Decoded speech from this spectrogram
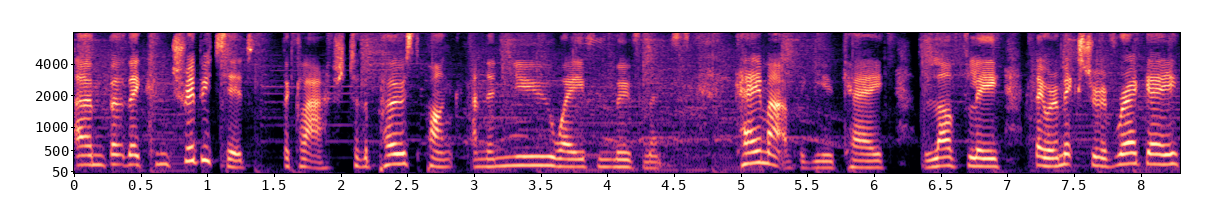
um, but they contributed the clash to the post-punk and the new wave movements came out of the uk lovely they were a mixture of reggae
